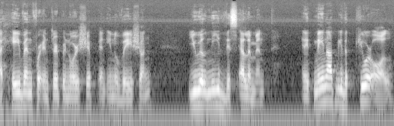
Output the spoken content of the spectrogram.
a haven for entrepreneurship and innovation, you will need this element. And it may not be the cure all,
